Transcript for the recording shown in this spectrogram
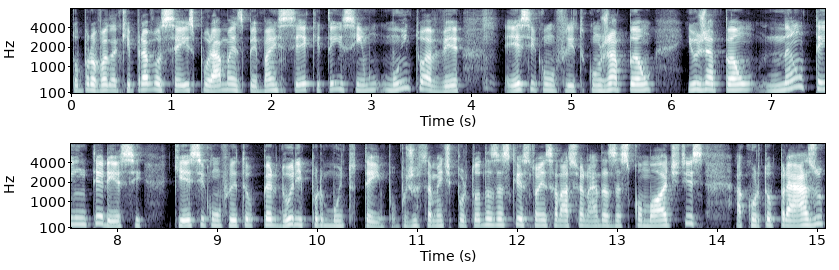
tô provando aqui para vocês por A mais B mais C que tem sim muito a ver esse conflito com o Japão e o Japão não tem interesse que esse conflito perdure por muito tempo, justamente por todas as questões relacionadas às commodities a curto prazo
